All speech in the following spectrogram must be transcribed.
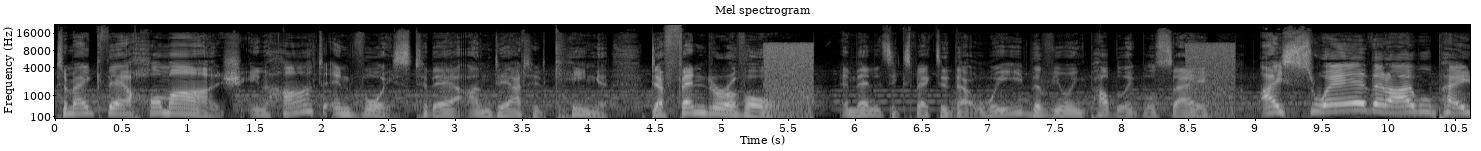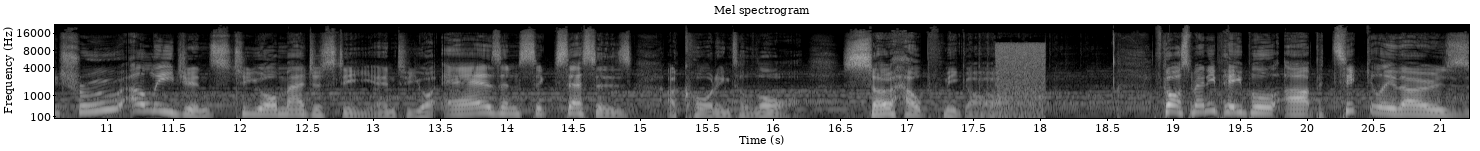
to make their homage in heart and voice to their undoubted king, defender of all. And then it's expected that we, the viewing public, will say, I swear that I will pay true allegiance to your majesty and to your heirs and successors according to law. So help me God. Of course, many people, uh, particularly those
